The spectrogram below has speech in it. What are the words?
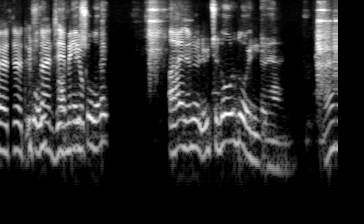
Evet evet. Üç Oyun tane CM yok. olarak aynen öyle. Üçü de orada oynuyor yani. Evet.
